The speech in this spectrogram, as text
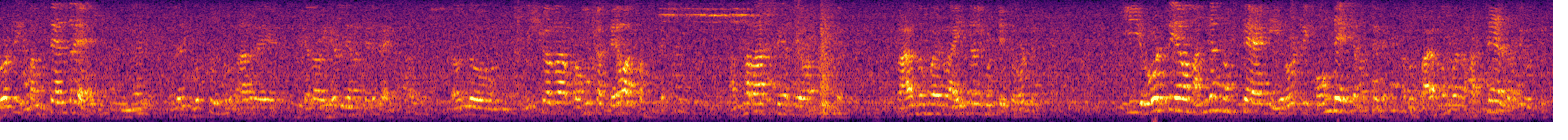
ರೋಟರಿ ಸಂಸ್ಥೆ ಅಂದರೆ ಎಲ್ಲರಿಗೂ ಗೊತ್ತುಂಟು ಆದರೆ ಕೆಲವರು ಅಂತ ಹೇಳಿದರೆ, ಒಂದು ವಿಶ್ವದ ಪ್ರಮುಖ ಸೇವಾ ಸಂಸ್ಥೆ, ಅಂತಾರಾಷ್ಟ್ರೀಯ ಸೇವಾ ಸಂಸ್ಥೆ. ಸಾವಿರದ ಒಂಬೈನೂರ ಐದರಲ್ಲಿ ಹುಟ್ಟಿತ್ತು ರೋಟರಿ. ಈ ರೋಟರಿಯ ಒಂದು ಅಂಗಸಂಸ್ಥೆಯಾಗಿ ರೋಟರಿ ಫೌಂಡೇಶನ್ ಅಂತ ಇದೆ. ಅದು ಸಾವಿರದ ಒಂಬೈನೂರ ಹದಿನೇಳರಲ್ಲಿ ಹುಟ್ಟಿತ್ತು.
